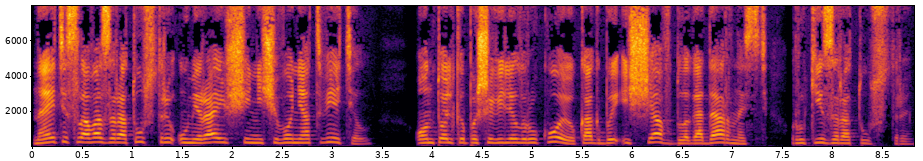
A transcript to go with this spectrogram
На эти слова Заратустры умирающий ничего не ответил. Он только пошевелил рукою, как бы ища в благодарность руки Заратустры.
